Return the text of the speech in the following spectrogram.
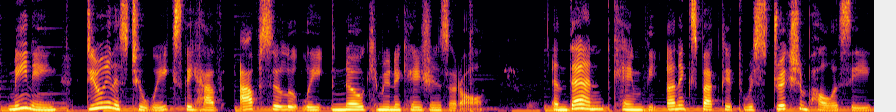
Meaning, during these two weeks, they have absolutely no communications at all. And then came the unexpected restriction policy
